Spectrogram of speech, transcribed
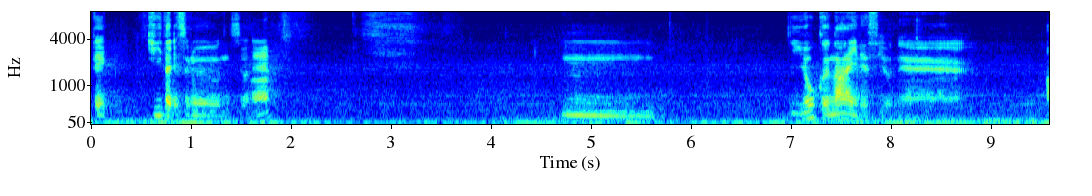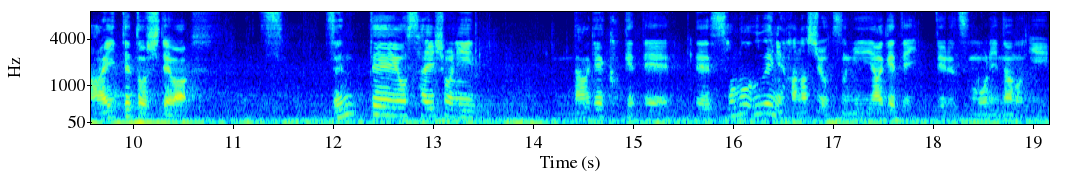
て聞いたりするんですよね。うーん良くないですよね。相手としては前提を最初に投げかけてでその上に話を積み上げていってるつもりなのに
